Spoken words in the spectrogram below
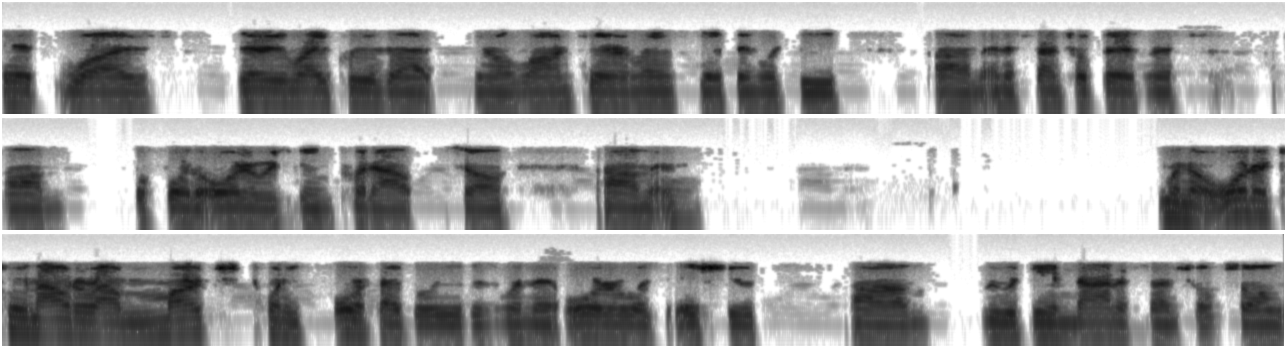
it was very likely that you know lawn care and landscaping would be um, an essential business um, before the order was being put out. So um, when the order came out around March 24th, I believe, is when the order was issued. Um, we were deemed non-essential. So,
